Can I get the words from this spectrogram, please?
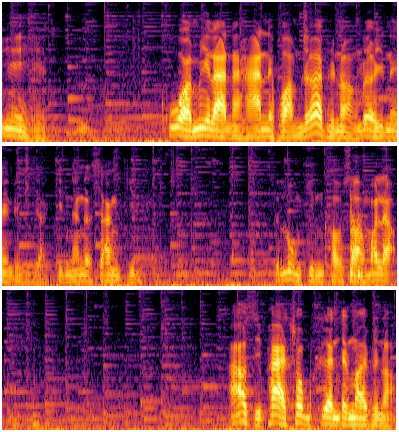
นี่ครัวมีร้านอาหารในพร้อมเด้อพี่น้องเด้อที่นี่นี่อยากกินหยังก็สร้างกินจะลุ่งกินข้าวซองมาแล้ว เอาสิผ้าชมเขื่อนจังหน่อยพี่น้อง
